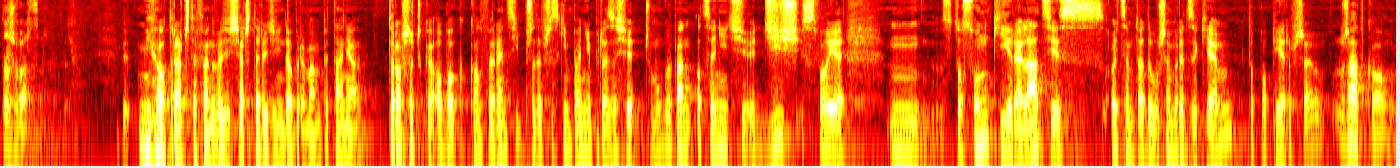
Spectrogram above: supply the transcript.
Proszę bardzo. Michał Tracz, TVN24, dzień dobry. Mam pytania troszeczkę obok konferencji. Przede wszystkim, panie prezesie, czy mógłby pan ocenić dziś swoje mm, stosunki, relacje z ojcem Tadeuszem Rydzykiem? To po pierwsze, rzadko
